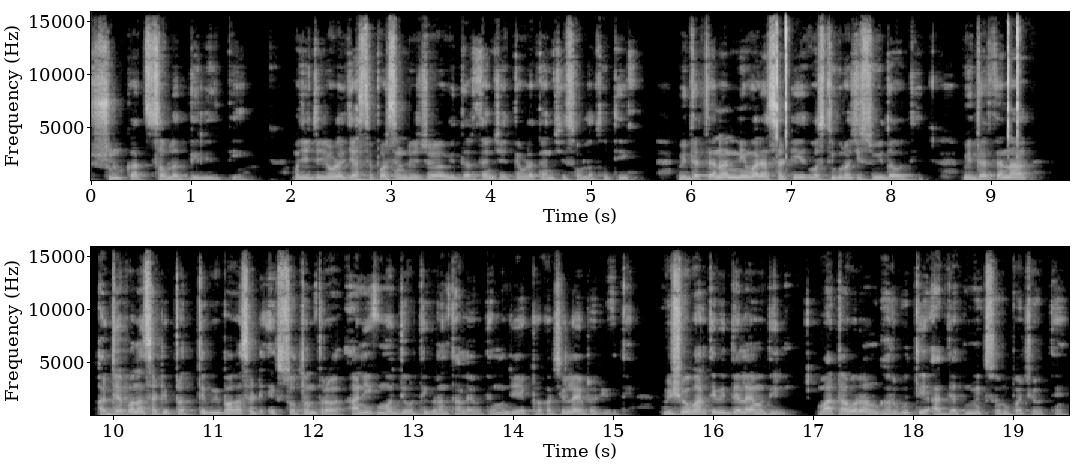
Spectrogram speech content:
शुल्कात सवलत दिली होती. म्हणजे जेवढे जास्त पर्सेंटेज विद्यार्थ्यांचे तेवढ्या त्यांची सवलत होती. विद्यार्थ्यांना निवाऱ्यासाठी वसतिगृहाची सुविधा होती. विद्यार्थ्यांना अध्यापनासाठी प्रत्येक विभागासाठी एक स्वतंत्र आणि एक मध्यवर्ती ग्रंथालय होते. म्हणजे एक प्रकारची लायब्ररी होती. विश्वभारती विद्यालयामधील वातावरण घरगुती आध्यात्मिक स्वरूपाचे होते.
